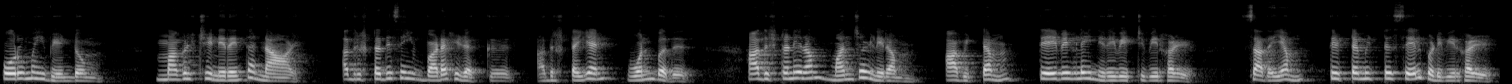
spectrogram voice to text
பொறுமை வேண்டும். மகிழ்ச்சி நிறைந்த நாள். அதிர்ஷ்ட திசை வடகிழக்கு. அதிர்ஷ்ட எண் ஒன்பது. அதிர்ஷ்ட நிறம் மஞ்சள் நிறம். அவிட்டம் தேவைகளை நிறைவேற்றுவீர்கள். சதயம் திட்டமிட்டு செயல்படுவீர்கள்.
